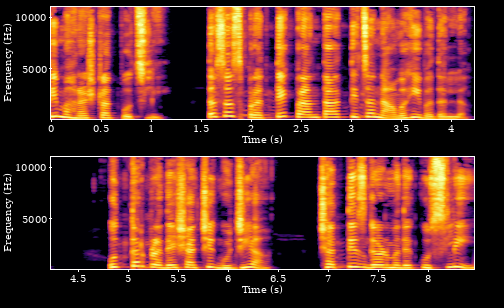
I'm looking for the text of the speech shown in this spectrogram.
ती महाराष्ट्रात पोचली. तसंच प्रत्येक प्रांतात तिचं नावही बदललं. उत्तर प्रदेशाची गुजिया छत्तीसगडमध्ये कुसली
